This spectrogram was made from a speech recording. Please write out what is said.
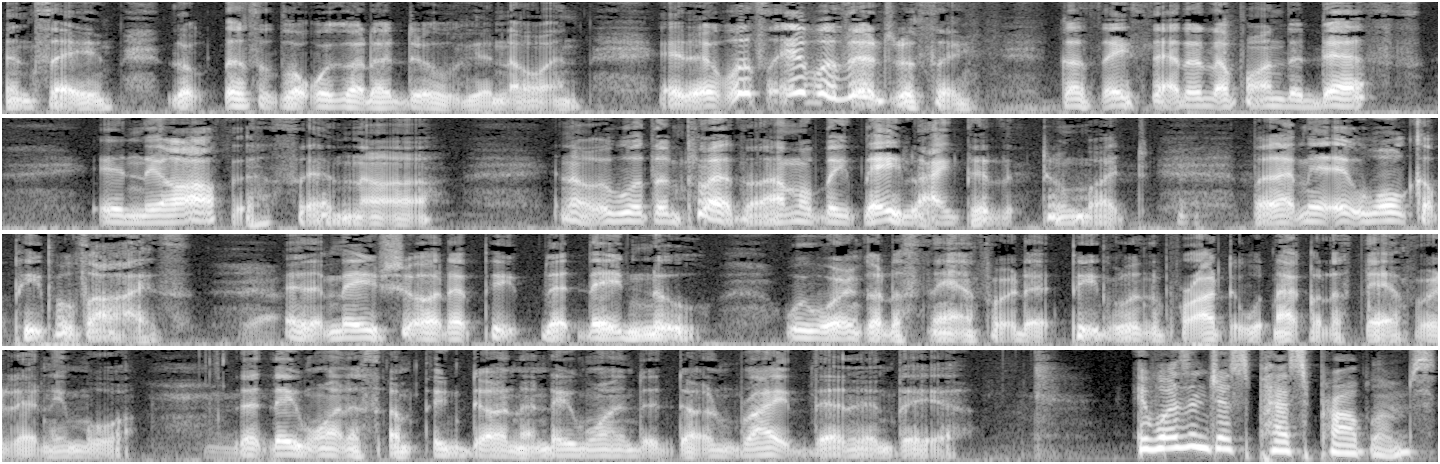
and saying, "Look, this is what we're gonna do," you know. And it, it was it was interesting because they set it up on the desk in the office, and uh, you know it wasn't pleasant. I don't think they liked it too much, but I mean it woke up people's eyes, yeah. and it made sure that pe- that they knew we weren't going to stand for it. That people in the project were not going to stand for it anymore. Mm-hmm. That they wanted something done, and they wanted it done right then and there. It wasn't just pest problems.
